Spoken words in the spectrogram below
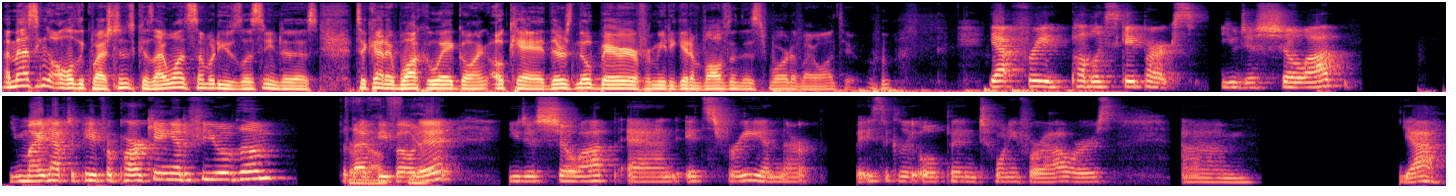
I'm asking all the questions because I want somebody who's listening to this to kind of walk away going, okay, there's no barrier for me to get involved in this sport if I want to. yeah, free public skate parks. You just show up, you might have to pay for parking at a few of them, but Fair that'd enough, be about yeah. it. You just show up and it's free and they're basically open 24 hours. Um, yeah,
